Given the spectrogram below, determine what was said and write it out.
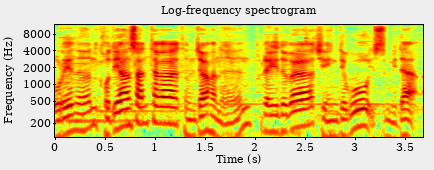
올해는 거대한 산타가 등장하는 퍼레이드가 진행되고 있습니다.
